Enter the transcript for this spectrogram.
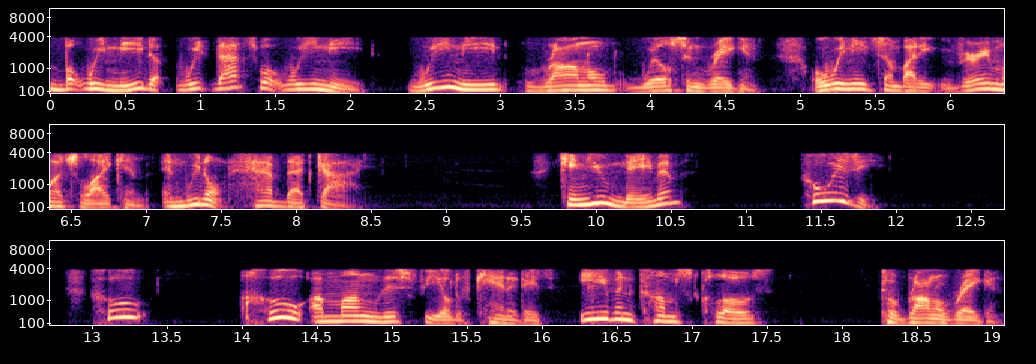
But we need we that's what we need. We need Ronald Wilson Reagan, or we need somebody very much like him, and we don't have that guy. Can you name him? Who is he? Who who among this field of candidates even comes close to Ronald Reagan?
